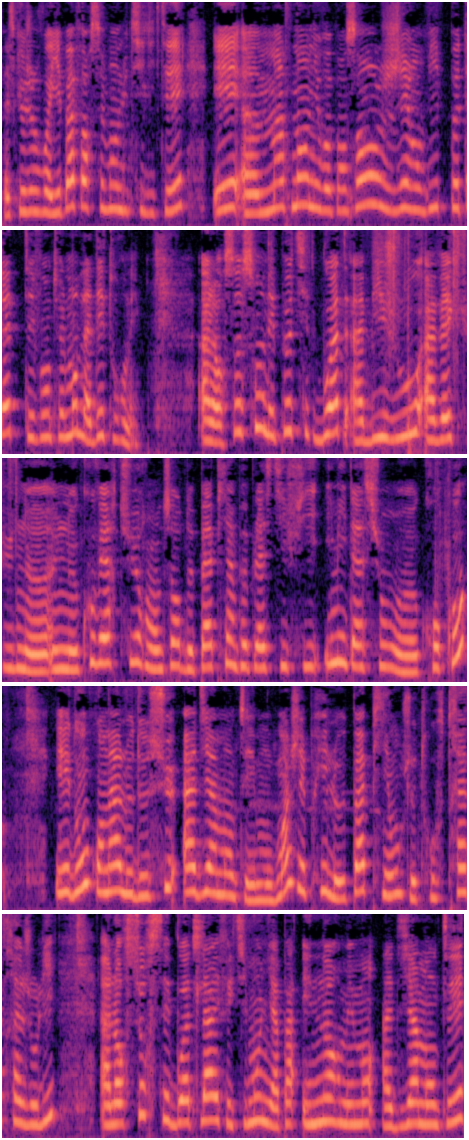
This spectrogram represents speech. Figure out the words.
parce que je ne voyais pas forcément l'utilité. Et maintenant, en y repensant, j'ai envie peut-être éventuellement de la détourner. Alors, ce sont des petites boîtes à bijoux avec une, couverture en sorte de papier un peu plastifié, imitation euh, croco. Et donc, on a le dessus à diamanter. Donc, moi, j'ai pris le papillon, je le trouve très très joli. Alors, sur ces boîtes-là, effectivement, il n'y a pas énormément à diamanter.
